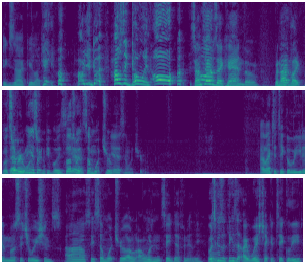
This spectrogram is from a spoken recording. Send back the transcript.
exactly like, hey, how you go? How's it going? Oh, Sometimes I can though, but not like with certain, everyone. Yeah, certain people. So that's why it's somewhat true. Yeah, it's somewhat true. I like to take the lead in most situations. I'll say somewhat true. I, I wouldn't say definitely. Well, it's because of things that I wish I could take lead,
